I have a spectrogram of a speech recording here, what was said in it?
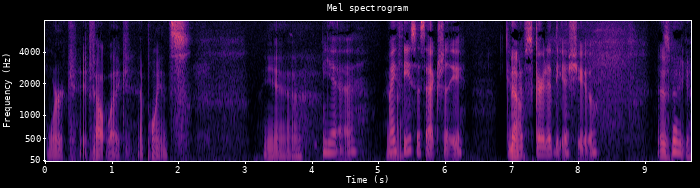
work. It felt like at points. Yeah. Yeah. My Yeah. thesis actually kind No. of skirted the issue. It was big.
